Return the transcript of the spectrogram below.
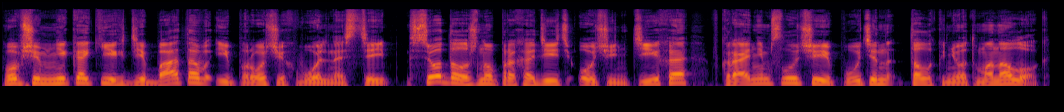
В общем, никаких дебатов и прочих вольностей. Все должно проходить очень тихо, в крайнем случае Путин толкнет монолог.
